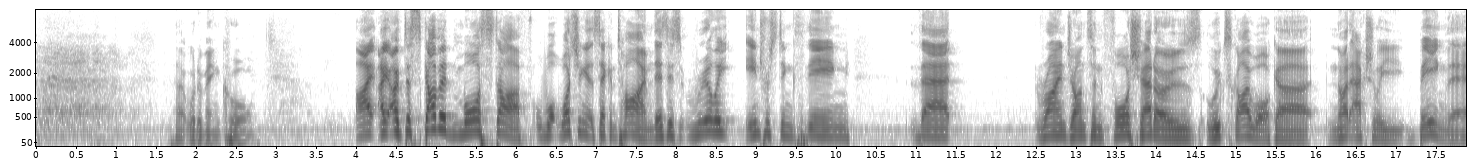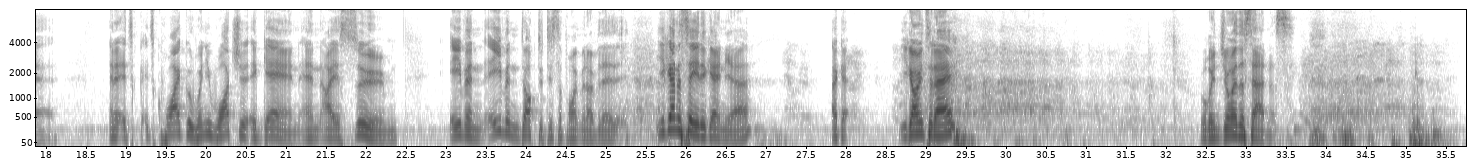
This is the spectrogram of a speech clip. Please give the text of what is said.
that would have been cool. I, have discovered more stuff w- watching it a second time. There's this really interesting thing that Rian Johnson foreshadows Luke Skywalker not actually being there. And it's, it's quite good when you watch it again, and I assume even even Doctor Disappointment over there. You're going to see it again, yeah? Okay. You going today? we'll enjoy the sadness.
